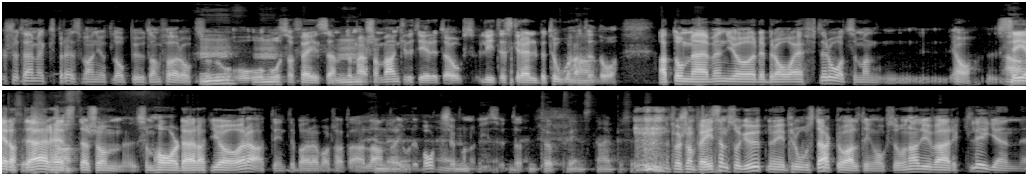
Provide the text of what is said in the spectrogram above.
75 Express vann ju ett lopp utanför också mm, och, och, mm, och så Facem. Mm. De här som vann kriteriet är också lite skrällbetonat ja. ändå. Att de även gör det bra efteråt så man ja, ser ja, att det är hästar som, som har där att göra. Att det inte bara var så att alla andra en, gjorde bort sig en, på något vis. Utan, en tuppvinst, nej precis. För som Facem såg ut nu i provstart och allting också. Hon hade ju verkligen eh,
